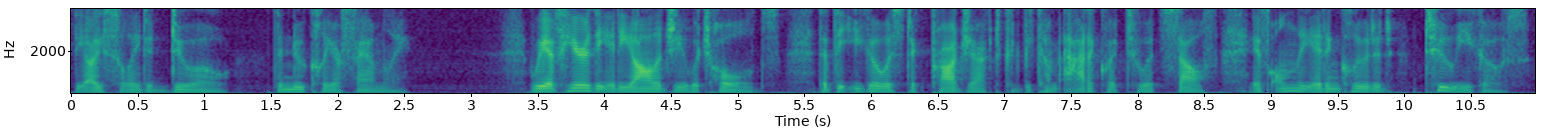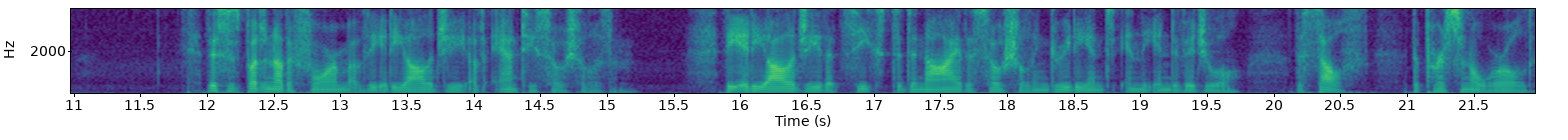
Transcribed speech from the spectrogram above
the isolated duo, the nuclear family. We have here the ideology which holds that the egoistic project could become adequate to itself if only it included two egos. This is but another form of the ideology of anti-socialism, the ideology that seeks to deny the social ingredient in the individual, the self, the personal world,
